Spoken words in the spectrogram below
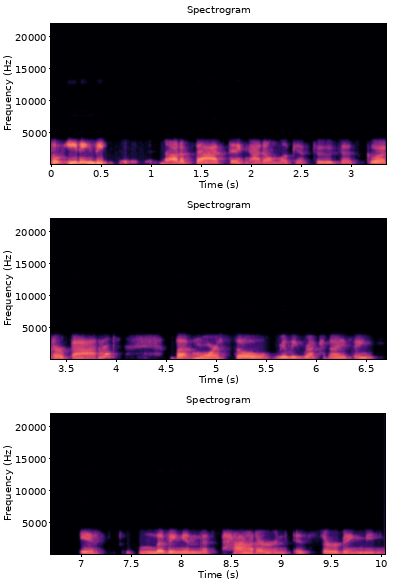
So eating these foods is not a bad thing. I don't look at foods as good or bad but more so really recognizing if living in this pattern is serving me.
